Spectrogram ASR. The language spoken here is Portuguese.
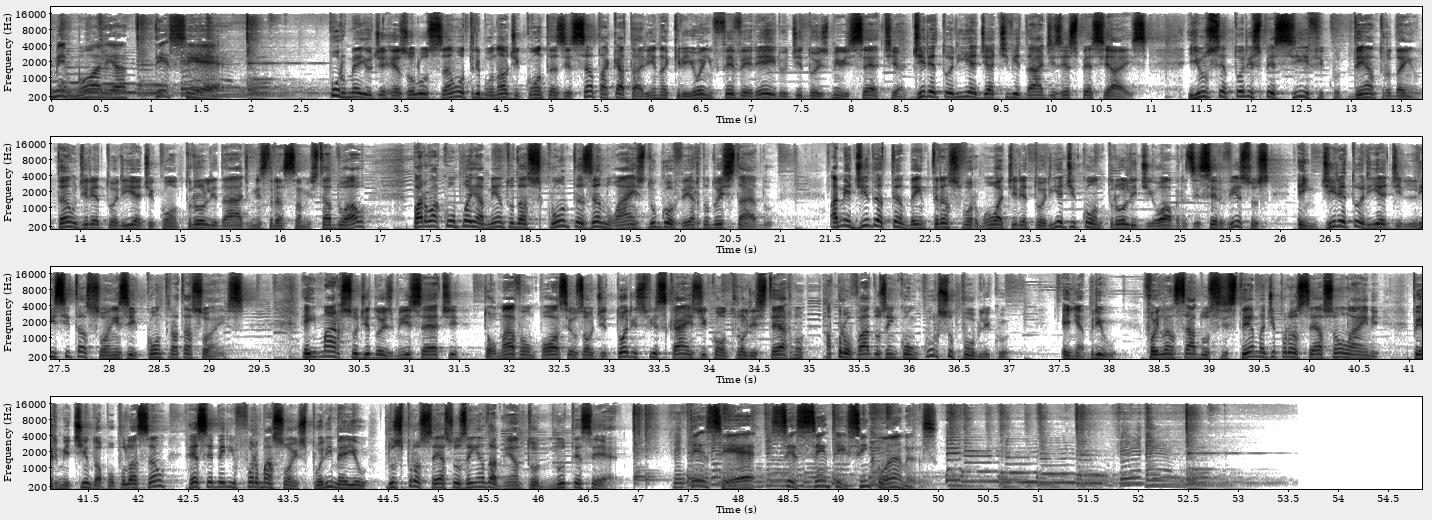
Memória TCE. Por meio de resolução, o Tribunal de Contas de Santa Catarina criou em fevereiro de 2007 a Diretoria de Atividades Especiais e um setor específico dentro da então Diretoria de Controle da Administração Estadual para o acompanhamento das contas anuais do governo do Estado. A medida também transformou a Diretoria de Controle de Obras e Serviços em Diretoria de Licitações e Contratações. Em março de 2007, tomavam posse os auditores fiscais de controle externo aprovados em concurso público. Em abril, foi lançado o Sistema de Processo Online, permitindo à população receber informações por e-mail dos processos em andamento no TCE. TCE 65 anos.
